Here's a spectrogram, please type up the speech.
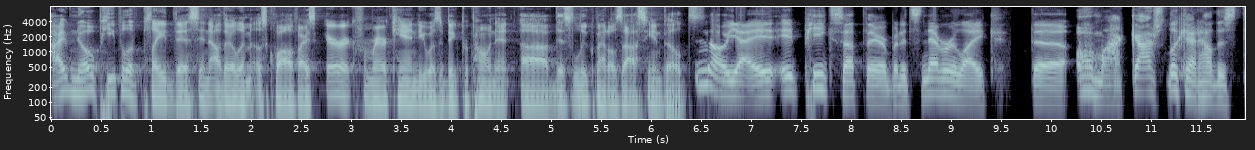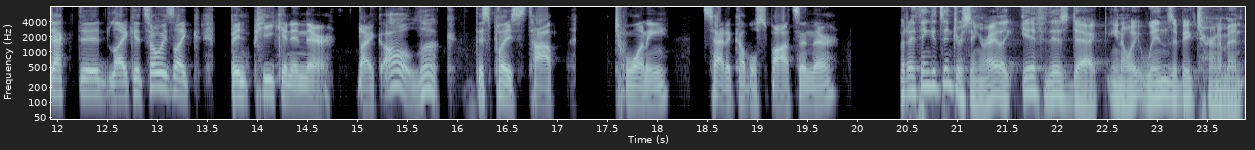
I know people have played this in other limitless qualifiers. Eric from Rare Candy was a big proponent of this LucMetal Zacian builds. No, yeah, it, it peaks up there, but it's never like the oh my gosh, look at how this deck did. Like it's always like been peaking in there. Like, oh look, this place top 20. It's had a couple spots in there. But I think it's interesting, right? Like if this deck, you know, it wins a big tournament,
